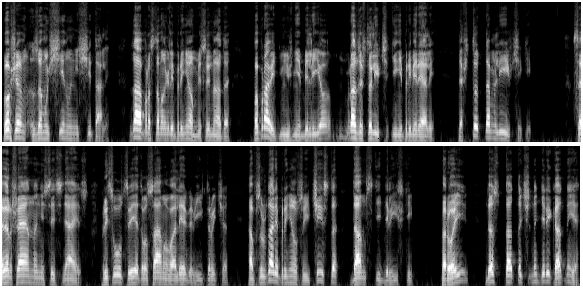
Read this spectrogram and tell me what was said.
В общем, за мужчину не считали. Запросто могли при нем, если надо, поправить нижнее белье, разве что лифчики не примеряли. Да что там лифчики? Совершенно не стесняясь присутствия этого самого Олега Викторовича, обсуждали при нем свои чисто дамские делишки, порой достаточно деликатные,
